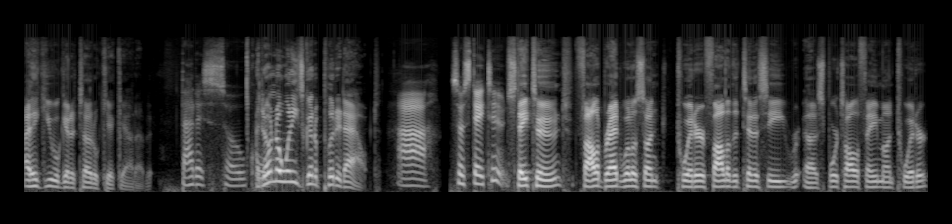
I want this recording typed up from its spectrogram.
I think you will get a total kick out of it. That is so cool. I don't know when he's going to put it out. Ah. So stay tuned. Stay tuned. Follow Brad Willis on Twitter. Follow the Tennessee uh, Sports Hall of Fame on Twitter.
